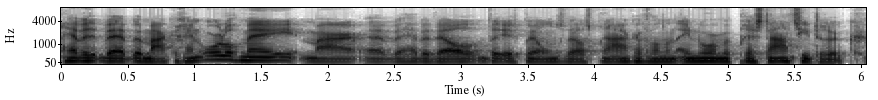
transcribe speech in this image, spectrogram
we, we, maken geen oorlog mee, maar uh, we hebben wel, er is bij ons wel sprake van een enorme prestatiedruk.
